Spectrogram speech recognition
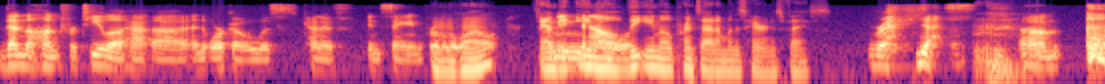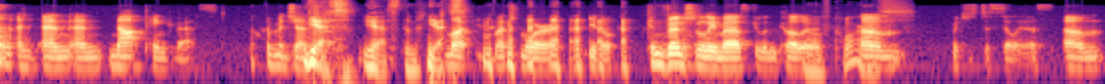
then the hunt for Teela ha- uh, and Orko was kind of insane for a little Mhm. while. And mean, the emo, now- the emo Prince Adam with his hair in his face. Right. Yes. Um, and and and not pink vest, magenta. Yes, yes, the yes. Much much more you know conventionally masculine color. of course. um, which is just silliness. Um,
